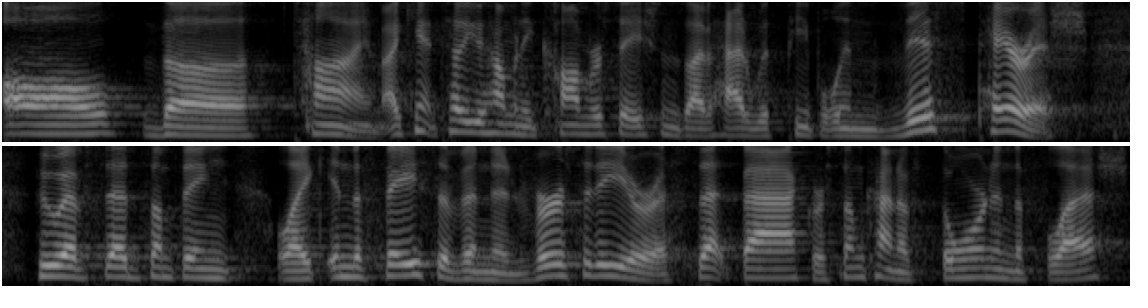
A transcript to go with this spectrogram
all the time. I can't tell you how many conversations I've had with people in this parish who have said something like, in the face of an adversity or a setback or some kind of thorn in the flesh,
